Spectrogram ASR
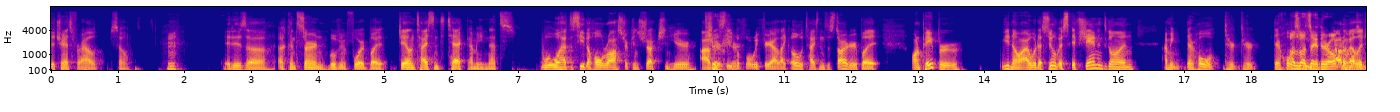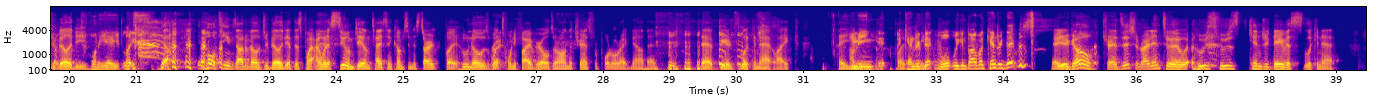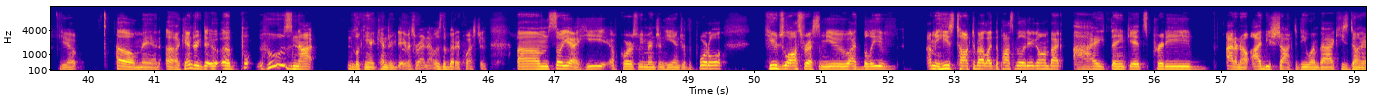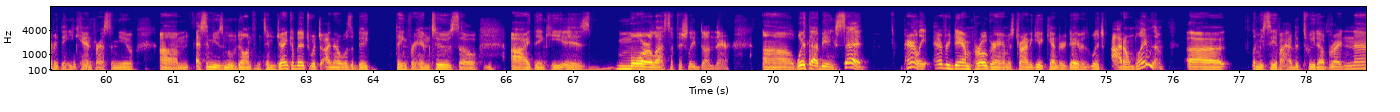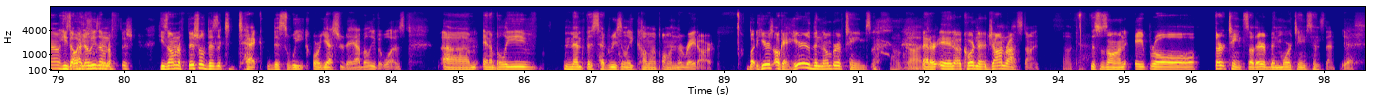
to transfer out. So Hmm. it is a, a concern moving forward. But Jaylon Tyson to Tech, I mean, that's we'll, we'll have to see the whole roster construction here, obviously, sure. before we figure out like, oh, Tyson's a starter. But on paper, you know, I would assume if, if Shannon's gone, I mean, their whole their their their I was about to say they're all out of they're like eligibility. 28. Like Yeah, their whole team's out of eligibility at this point. I would assume Jaylon Tyson comes in to start, but who knows what Right. 25 year olds are on the transfer portal right now that that Beard's looking at like, hey, you I mean, to it- play for Kendric. me. Da- well, we can talk about Kendric Davis. There you go. Transition right into it. Who's who's Kendric Davis looking at? Yep. Oh man, uh, Kendric. Uh, who's not looking at Kendric Davis right now is the better question. Um, so yeah, he of course we mentioned he entered the portal. Huge loss for SMU, I believe. I mean, he's talked about like the possibility of going back. I think it's pretty. I don't know. I'd be shocked if he went back. He's done everything he can for SMU. Um, SMU's moved on from Tim Jankovich, which I know was a big thing for him too. So Mhm. I think he is more or less officially done there. Uh, with that being said, apparently every damn program is trying to get Kendric Davis, which I don't blame them. Uh, let me see if I have the tweet up right now. He's Well, I know he's on an official he's on an official visit to Tech this week or yesterday, I believe it was. Um, and I believe Memphis had recently come up on the radar. But here's okay, here are the number of teams Oh God. that are in according to Jon Rothstein. Okay. This was on April 13th. So there have been more teams since then. Yes.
